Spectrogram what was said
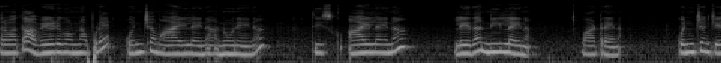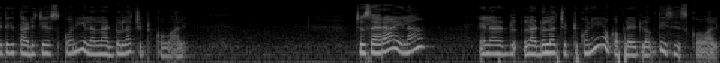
తర్వాత ఆ వేడిగా ఉన్నప్పుడే కొంచెం ఆయిల్ అయినా నూనె అయినా తీసుకు ఆయిల్ అయినా లేదా నీళ్ళైనా వాటర్ అయినా కొంచెం చేతికి తడి చేసుకొని ఇలా లడ్డూలా చుట్టుకోవాలి. చూసారా? ఇలా ఇలా లడ్డూలా చుట్టుకొని ఒక ప్లేట్లోకి తీసేసుకోవాలి.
